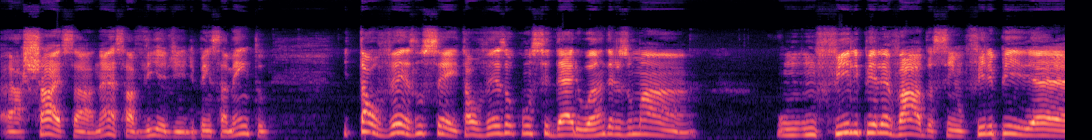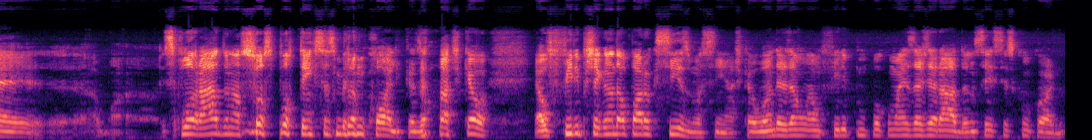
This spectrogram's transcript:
achar essa, né, essa via de, de pensamento e talvez, não sei, talvez eu considere o Anders uma um, um Philip elevado, assim, um Philip é, explorado nas suas potências melancólicas. Eu acho que é o, é o Philip chegando ao paroxismo, assim. Acho que o Anders é um, é um Philip um pouco mais exagerado. Eu não sei se vocês concordam.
